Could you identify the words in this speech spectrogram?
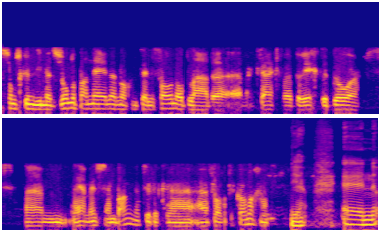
soms kunnen die met zonnepanelen nog een telefoon opladen. dan krijgen we berichten door Um, nou ja, mensen zijn bang natuurlijk uh, voor wat er komen gaat. Ja, en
